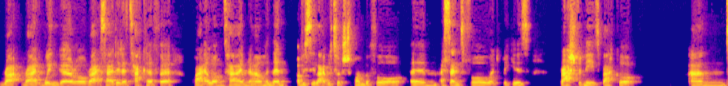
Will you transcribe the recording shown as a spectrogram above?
right, right winger or right sided attacker for quite a long time now. And then, obviously, like we touched upon before, um, a centre forward because Rashford needs backup. And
